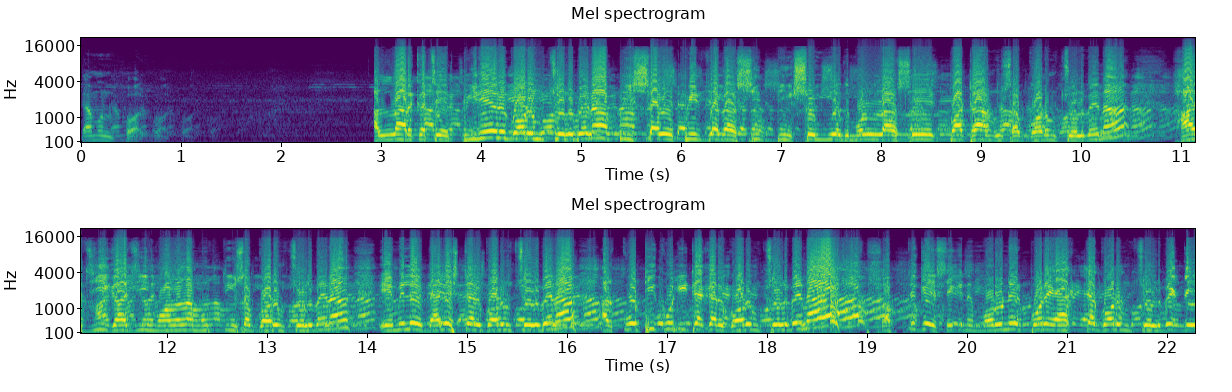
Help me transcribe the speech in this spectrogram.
তেমন ফল। আল্লাহর কাছে পীরের গরম চলবে না পীর সাহেব পীরজাদা সিদ্দিক সৈয়দ মোল্লা শেখ পাঠান সব গরম চলবে না হাজি গাজী মৌলানা মুফতি সব গরম চলবে না এমএলএ ব্যারিস্টার গরম চলবে না আর কোটি কোটি টাকার গরম চলবে না সব থেকে সেখানে মরণের পরে একটা গরম চলবে এ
